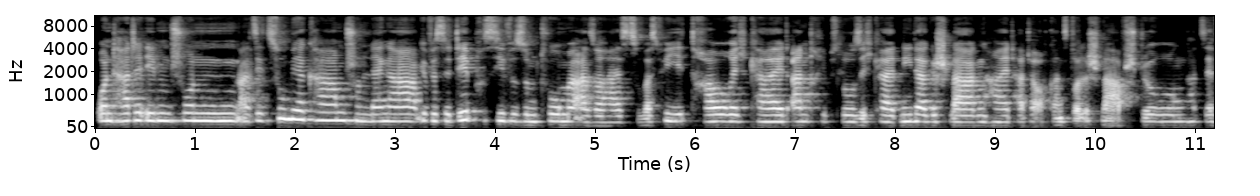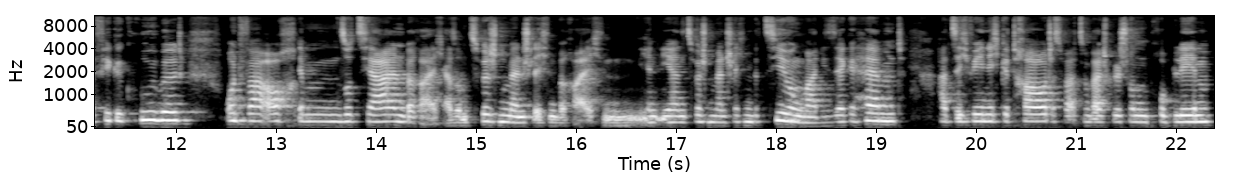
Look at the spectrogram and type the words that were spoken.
und hatte eben schon, als sie zu mir kam, schon länger gewisse depressive Symptome, also heißt sowas wie Traurigkeit, Antriebslosigkeit, Niedergeschlagenheit, hatte auch ganz dolle Schlafstörungen, hat sehr viel gegrübelt und war auch im sozialen Bereich, also im zwischenmenschlichen Bereich, in ihren zwischenmenschlichen Beziehungen war die sehr gehemmt, hat sich wenig getraut. Das war zum Beispiel schon ein Problem,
